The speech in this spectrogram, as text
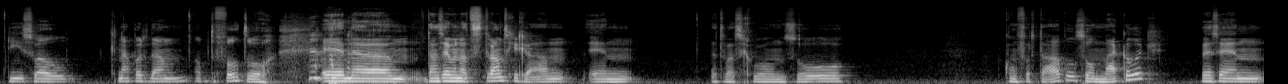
Die is wel knapper dan op de foto. en ehm, dan zijn we naar het strand gegaan. En het was gewoon zo comfortabel, zo makkelijk. Wij zijn,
